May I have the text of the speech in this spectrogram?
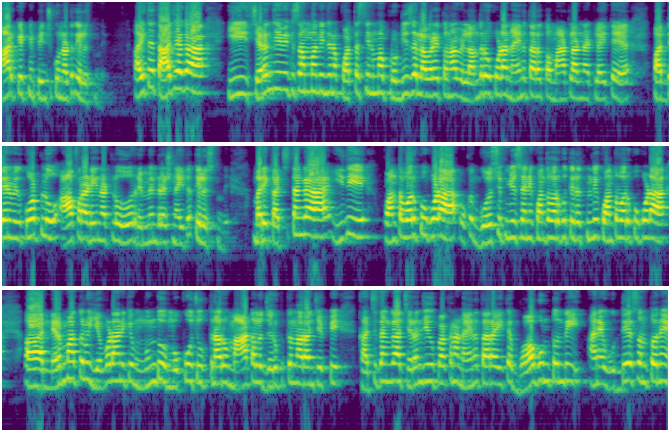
మార్కెట్ని పెంచుకున్నట్టు తెలుస్తుంది. అయితే తాజాగా ఈ చిరంజీవికి సంబంధించిన కొత్త సినిమా ప్రొడ్యూసర్లు ఎవరైతే వీళ్ళందరూ కూడా నయనతారతో మాట్లాడినట్లయితే పద్దెనిమిది కోట్లు ఆఫర్ అడిగినట్లు రెమ్యునరేషన్ అయితే తెలుస్తుంది. మరి ఖచ్చితంగా ఇది కొంతవరకు కూడా ఒక గోసిప్ న్యూస్ అని కొంతవరకు తెలుస్తుంది. కొంతవరకు కూడా నిర్మాతలు ఇవ్వడానికి ముందు ముక్కు చూపుతున్నారు మాటలు జరుపుతున్నారు అని చెప్పి ఖచ్చితంగా చిరంజీవి పక్కన నయనతార అయితే బాగుంటుంది అనే ఉద్దేశంతోనే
